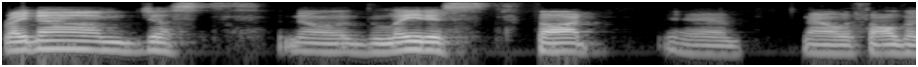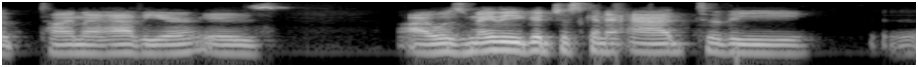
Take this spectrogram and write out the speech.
right now, I'm just, you know, the latest thought. Uh, now with all the time I have here is I was maybe just going to add to the uh,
